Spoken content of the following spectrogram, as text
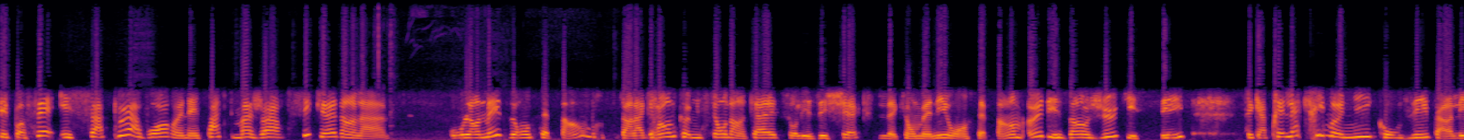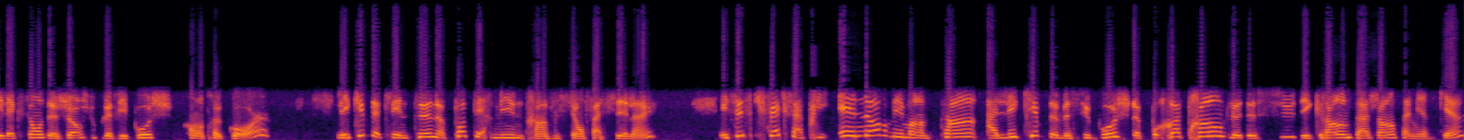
c'est pas fait. Et ça peut avoir un impact majeur. Tu sais que dans la... Au lendemain du 11 septembre, dans la grande commission d'enquête sur les échecs qui ont mené au 11 septembre, un des enjeux qui est c'est qu'après l'acrimonie causée par l'élection de George W. Bush contre Gore, l'équipe de Clinton n'a pas permis une transition facile. Hein? Et c'est ce qui fait que ça a pris énormément de temps à l'équipe de M. Bush de reprendre le dessus des grandes agences américaines.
